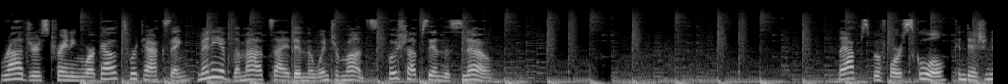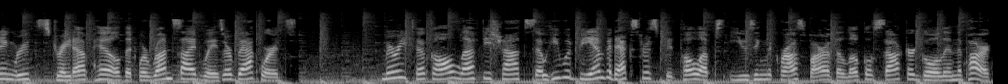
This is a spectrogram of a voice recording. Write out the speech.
Roger's training workouts were taxing, many of them outside in the winter months, push-ups in the snow. Laps before school, conditioning routes straight uphill that were run sideways or backwards. Murray took all lefty shots so he would be ambidextrous did pull-ups, using the crossbar of the local soccer goal in the park.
